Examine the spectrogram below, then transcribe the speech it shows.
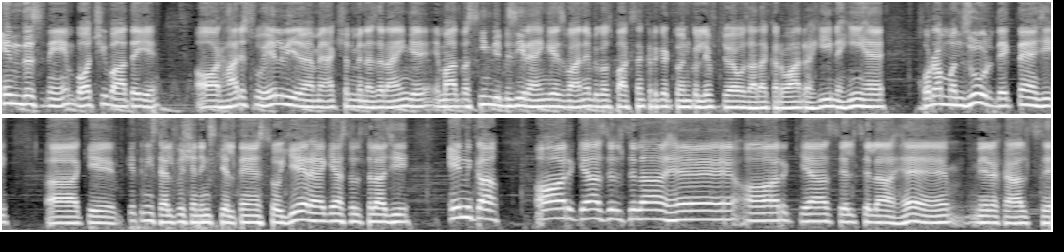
in this name बहुत अच्छी बात है ये। और हारिस सुहेल भी जो है हमें एक्शन में नज़र आएँगे। इमाद वसीम भी बिज़ी रहेंगे इस बारे में बिकॉज़ पाकिस्तान क्रिकेट तो इनको लिफ्ट जो है वो ज़्यादा करवा रही नहीं है। खुर्रम मंजूर देखते हैं जी कि कितनी सेल्फिश इनिंग्स खेलते हैं। सो ये रह गया सिलसिला जी। इनका और क्या सिलसिला है, और क्या सिलसिला है? मेरे ख्याल से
